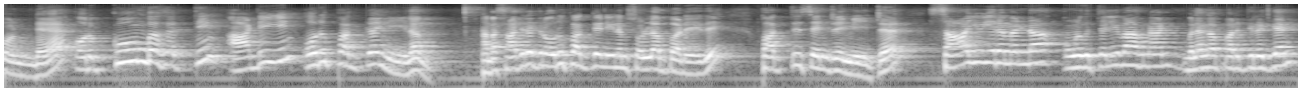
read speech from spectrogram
கொண்ட ஒரு கூம்பகத்தின் அடியின் ஒரு பக்க நீளம். நம்ம சதுரத்தில் ஒரு பக்க நீளம் சொல்லப்படுது. பத்து சென்டிமீட்டர். சாயுயரம் என்றா உங்களுக்கு தெளிவாக நான் விளங்கப்படுத்தியிருக்கேன்.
